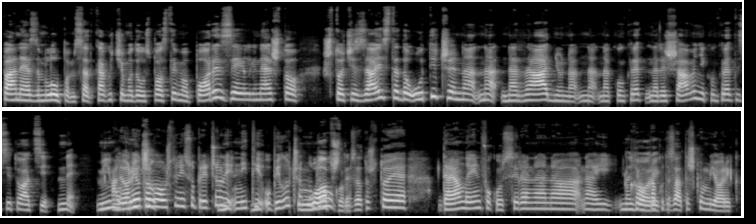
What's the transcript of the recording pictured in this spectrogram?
pa ne znam, lupam sad, kako ćemo da uspostavimo poreze ili nešto što će zaista da utiče na, na, na radnju, na, na, na, konkret, na rešavanje konkretne situacije. Ne. Mi imamo Ali oni o priču... tome uopšte nisu pričali niti u bilo čemu uopšte. drugom, zato što je Diane Lane fokusirana na, na, Na kao, kako Jorika. da zataškam Jorika.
